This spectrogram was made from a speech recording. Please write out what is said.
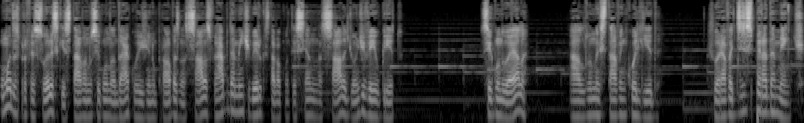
Uma das professoras que estava no segundo andar corrigindo provas nas salas foi rapidamente ver o que estava acontecendo na sala de onde veio o grito. Segundo ela, a aluna estava encolhida. Chorava desesperadamente.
